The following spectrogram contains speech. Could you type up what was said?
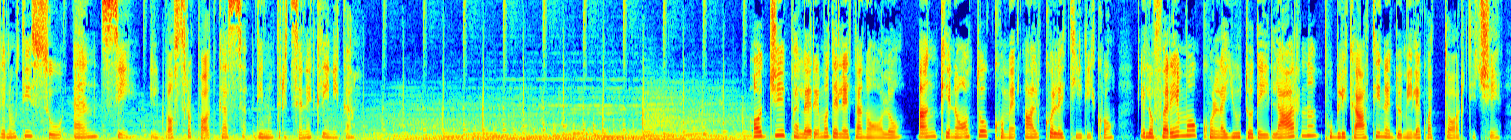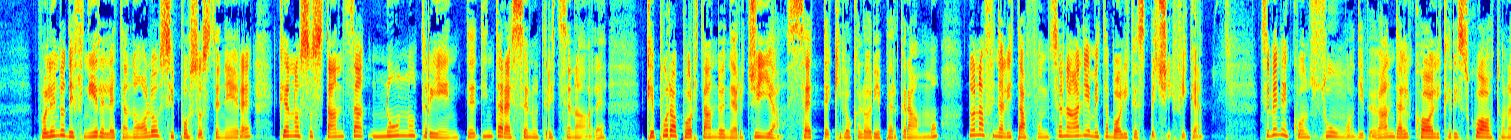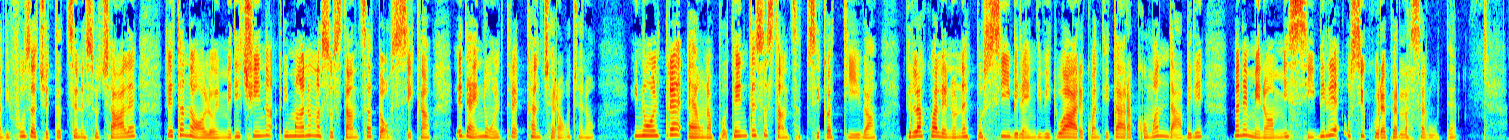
benvenuti su NC, il vostro podcast di nutrizione clinica. Oggi parleremo dell'etanolo, anche noto come alcol etilico, e lo faremo con l'aiuto dei LARN pubblicati nel 2014. Volendo definire l'etanolo, si può sostenere che è una sostanza non nutriente di interesse nutrizionale, che pur apportando energia 7 kcal per grammo, non ha finalità funzionali e metaboliche specifiche. Sebbene il consumo di bevande alcoliche riscuota una diffusa accettazione sociale, l'etanolo in medicina rimane una sostanza tossica ed è inoltre cancerogeno. Inoltre è una potente sostanza psicoattiva, per la quale non è possibile individuare quantità raccomandabili, ma nemmeno ammissibili o sicure per la salute.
